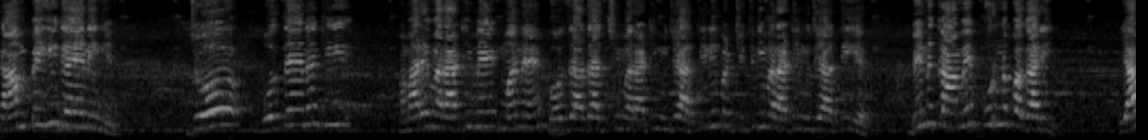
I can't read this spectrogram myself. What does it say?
काम पे ही गए नहीं है, जो बोलते हैं ना कि हमारे मराठी में एक मन है, बहुत ज़्यादा अच्छी मराठी मुझे आती नहीं, पर जितनी मराठी मुझे आती है, बिन कामे पूर्ण पगारी। या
